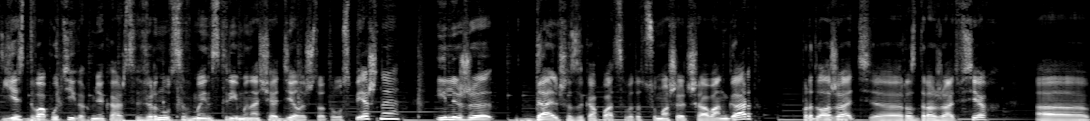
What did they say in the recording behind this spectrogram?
есть два пути, как мне кажется. Вернуться в мейнстрим и начать делать что-то успешное, или же дальше закопаться в этот сумасшедший авангард, продолжать э, раздражать всех, э,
